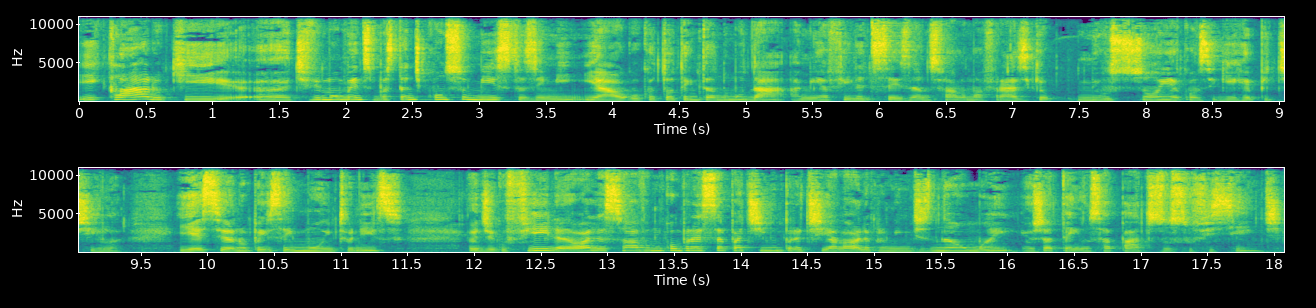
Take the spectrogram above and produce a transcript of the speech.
E claro que uh, tive momentos bastante consumistas em mim, e é algo que eu estou tentando mudar. A minha filha de seis anos fala uma frase que eu, meu sonho é conseguir repeti-la. E esse ano eu pensei muito nisso. Eu digo, filha, olha só, vamos comprar esse sapatinho para ti. Ela olha para mim e diz: Não, mãe, eu já tenho sapatos o suficiente.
